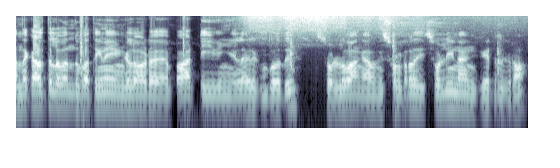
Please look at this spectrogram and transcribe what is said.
அந்த காலத்தில் வந்து பார்த்திங்கன்னா எங்களோட பாட்டி இவங்க எல்லாம் இருக்கும்போது சொல்லுவாங்க. அவங்க சொல்கிறதை சொல்லி நாங்கள் கேட்டிருக்கிறோம்.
